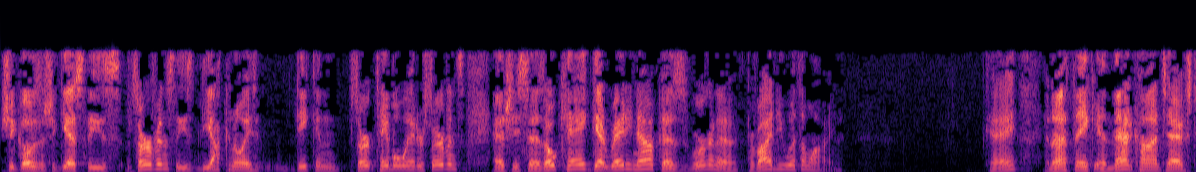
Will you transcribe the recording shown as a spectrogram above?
She goes and she gets these servants, these diakonoi, deacon, table waiter servants, and she says, "Okay, get ready now, because we're going to provide you with the wine." Okay, and I think in that context,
